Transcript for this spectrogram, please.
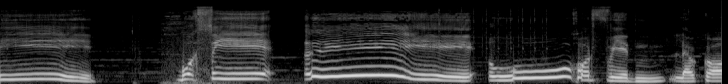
นี่ บวกสี่เอ้ยอู้โคตรฟินแล้วก็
